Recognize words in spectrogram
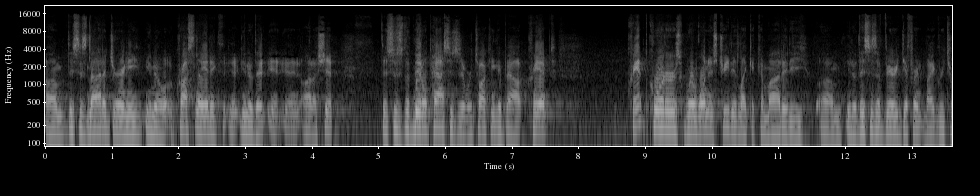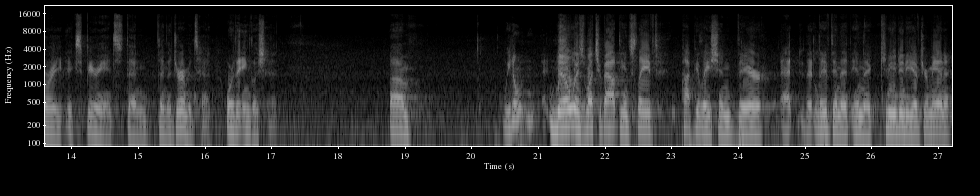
Um, this is not a journey, you know, across Atlantic, you know, that, on a ship. This is the middle passage that we're talking about, cramped, cramped quarters where one is treated like a commodity. Um, you know, this is a very different migratory experience than, than the Germans had or the English had. Um, we don't know as much about the enslaved population there at, that lived in the, in the community of Germanna,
